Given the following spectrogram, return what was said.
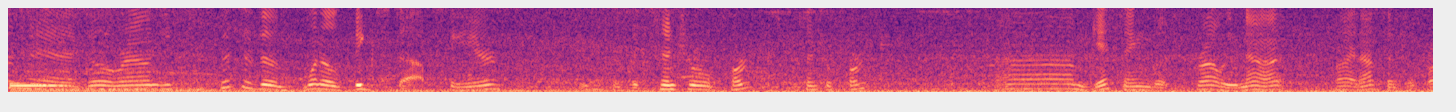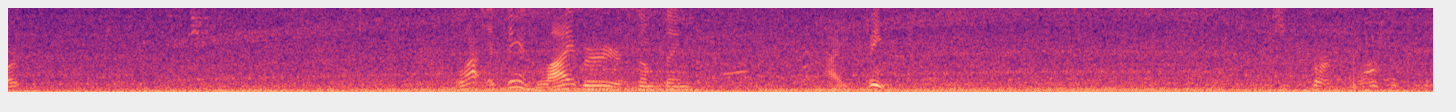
I'm gonna go around you. So this is the one of those big stops here. This is like Central Park. Central Park. Uh, I'm guessing, but probably not. Probably not Central Park. Li- I think it's library or something. I think. Park perfectly.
